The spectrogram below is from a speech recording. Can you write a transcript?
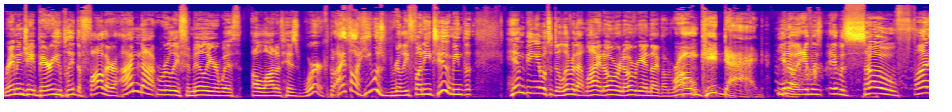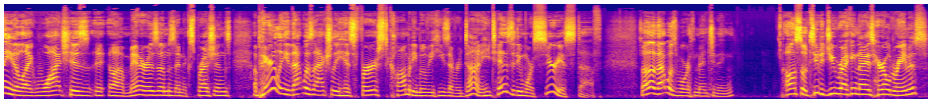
Raymond J. Barry, who played the father, I'm not really familiar with a lot of his work, but I thought he was really funny too. I mean, the, him being able to deliver that line over and over again, like the wrong kid died. You know, it was it was so funny to like watch his uh, mannerisms and expressions. Apparently, that was actually his first comedy movie he's ever done. He tends to do more serious stuff, so I thought that was worth mentioning. Also, too, did you recognize Harold Ramis?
